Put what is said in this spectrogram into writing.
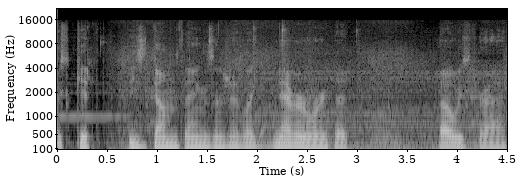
Always get these dumb things and it's just like never worth it. It's always trash.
